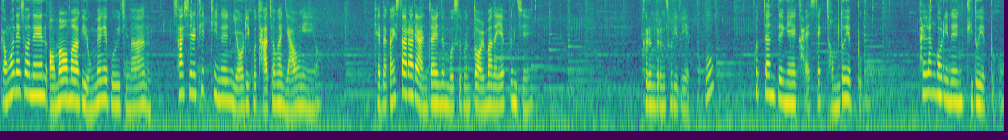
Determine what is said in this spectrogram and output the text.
병원에서는 어마어마하게 용맹해 보이지만 사실 티티는 여리고 다정한 야옹이에요. 게다가 햇살 아래 앉아있는 모습은 또 얼마나 예쁜지. 그릉그릉 소리도 예쁘고 콧잔 등의 갈색 점도 예쁘고 팔랑거리는 귀도 예쁘고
